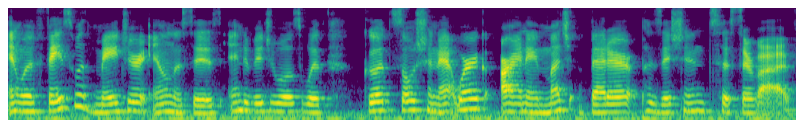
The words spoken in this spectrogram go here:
And when faced with major illnesses, individuals with good social network are in a much better position to survive.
